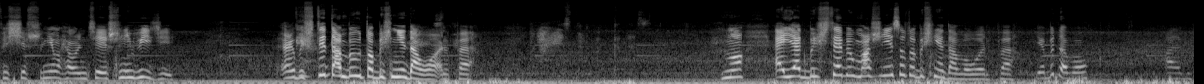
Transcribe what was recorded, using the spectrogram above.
Weź jeszcze nie ma, on cię jeszcze nie widzi. Jakbyś ty tam był, to byś nie dało RP. No, ej, jakbyś ty był maszynistą, to byś nie dawał RP. Ja by dawał. Ale byś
